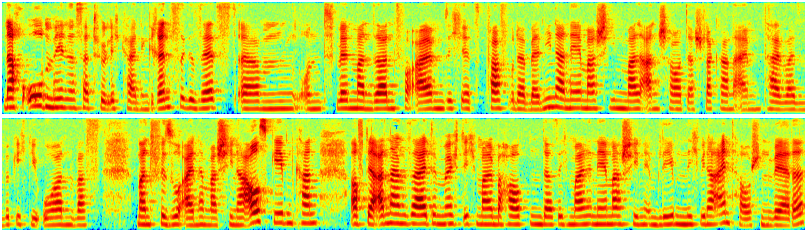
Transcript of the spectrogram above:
Nach oben hin ist natürlich keine Grenze gesetzt. Ähm, und wenn man dann vor allem sich jetzt Pfaff- oder Berliner Nähmaschinen mal anschaut, da schlackern einem teilweise wirklich die Ohren, was man für so eine Maschine ausgeben kann. Auf der anderen Seite möchte ich mal behaupten, dass ich meine Nähmaschine im Leben nicht wieder eintauschen werde,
